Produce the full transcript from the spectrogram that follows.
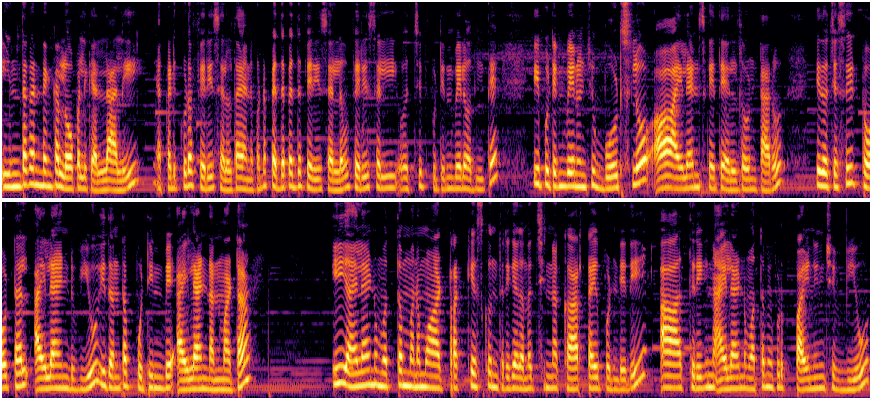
ఇంతకంటే ఇంకా లోపలికి వెళ్ళాలి. అక్కడికి కూడా ఫెరీస్ వెళ్తాయి అనుకుంటా. పెద్ద పెద్ద ఫెరీస్ వెళ్ళవు. ఫెరీస్ వెళ్ళి వచ్చి పుటిన్ బేలో వదిలితే ఈ పుటిన్ బే నుంచి బోట్స్లో ఆ ఐలాండ్స్కి అయితే వెళ్తూ ఉంటారు. ఇది వచ్చేసి టోటల్ ఐలాండ్ వ్యూ. ఇదంతా పుటిన్ బే ఐలాండ్ అనమాట ఈ ఐలాండ్ మొత్తం మనము ఆ ట్రక్ వేసుకొని తిరిగే కదా చిన్న కార్ టైప్ ఉండేది. ఆ తిరిగిన ఐలాండ్ మొత్తం ఇప్పుడు పైనుంచి వ్యూ.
